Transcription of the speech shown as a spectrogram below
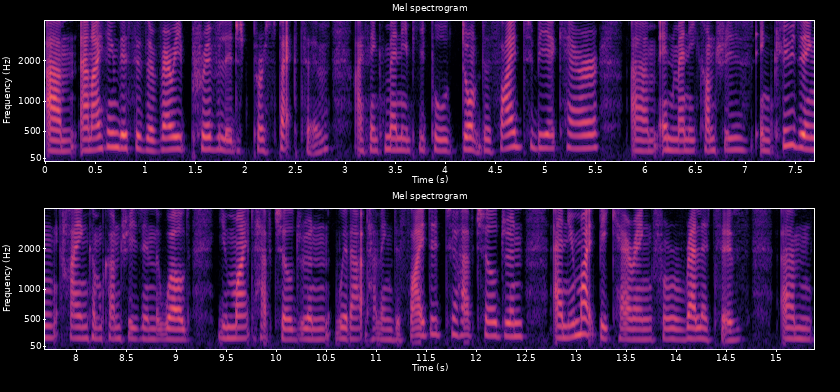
Um, and I think this is a very privileged perspective. I think many people don't decide to be a carer. Um, in many countries, including high income countries in the world, you might have children without having decided to have children, and you might be caring for relatives um,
